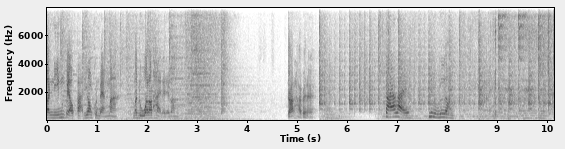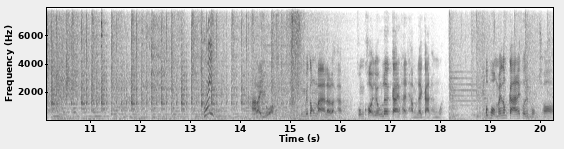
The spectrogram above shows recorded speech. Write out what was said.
วันนี้มึงไปเอาการ์ดที่ห้องคุณแบงค์มา มาดูว่าเราถ่ายอะไรได้บ้าง การ์ดหายไปไหน การ์ดอะไร ไม่รู้เรื่องหาอะไรอยู่เหรอคุณไม่ต้องมาแล้วเหรอครับ ผมขอยกเลิกการถ่ายทำรายการทั้งหมด เพราะผมไม่ต้องการให้คนที่ผมชอบ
